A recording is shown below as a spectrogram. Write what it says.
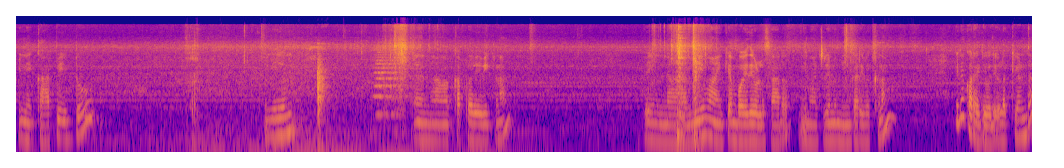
പിന്നെ കാപ്പി ഇട്ടു. ഇനിയും എന്നാ കപ്പ വേവിക്കണം. പിന്നെ മീൻ വാങ്ങിക്കാൻ പോയതേ ഉള്ളൂ സാറ്. മീൻ വാങ്ങിച്ചു കഴിയുമ്പോൾ മീൻ കറി വെക്കണം. പിന്നെ കുറേ ജോലികളൊക്കെ ഉണ്ട്.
